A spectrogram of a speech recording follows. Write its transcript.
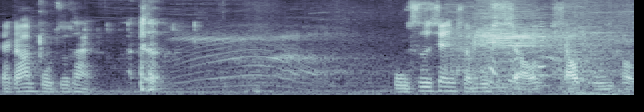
来，赶快补出炭。武士先全部小小补一口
